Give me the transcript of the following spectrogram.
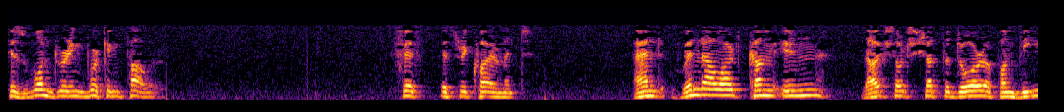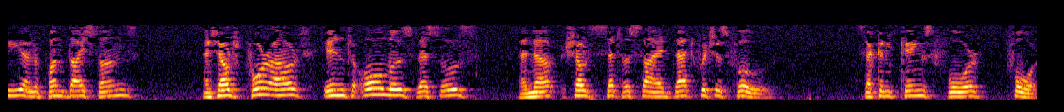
His wondering working power. Fifth, its requirement. And when thou art come in, thou shalt shut the door upon thee and upon thy sons, and shalt pour out into all those vessels, and thou shalt set aside that which is full. 2 Kings 4 4.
